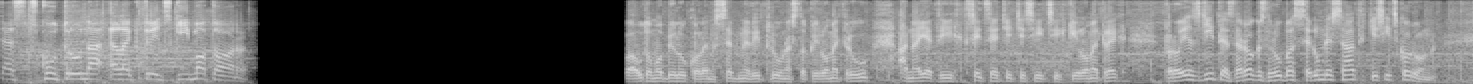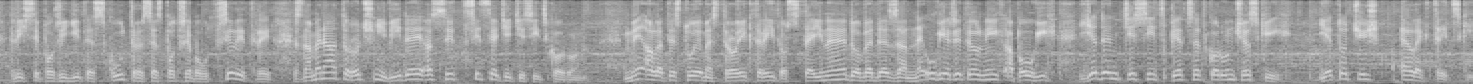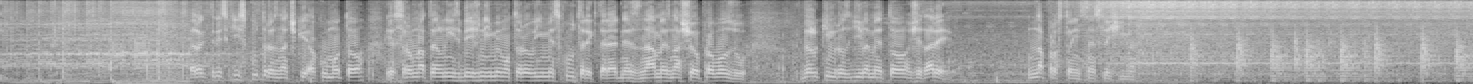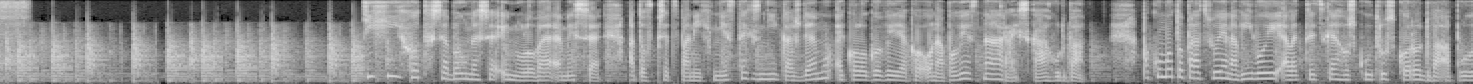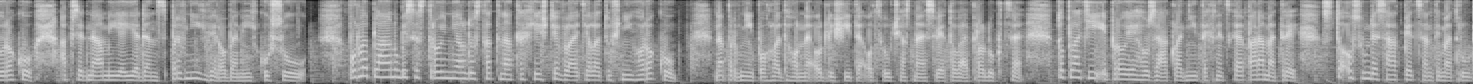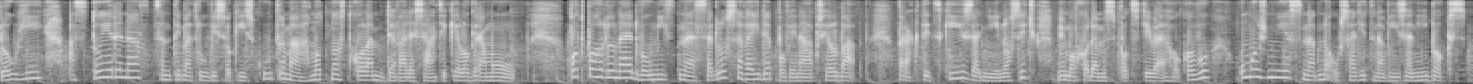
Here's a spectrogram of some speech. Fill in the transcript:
Test skútru na elektrický motor. V automobilu kolem 7 litrů na 100 kilometrů a na jetých 30 tisících kilometrech projezdíte za rok zhruba 70 tisíc korun. Když si pořídíte skútr se spotřebou 3 litry, znamená to roční výdej asi 30 tisíc korun. My ale testujeme stroj, který to stejné dovede za neuvěřitelných a pouhých 1500 korun českých. Je totiž elektrický. Elektrický skútr značky Akumoto je srovnatelný s běžnými motorovými skútery, které dnes známe z našeho provozu. Velkým rozdílem je to, že tady naprosto nic neslyšíme. Tichý chod sebou nese i nulové emise a to v předspaných městech zní každému ekologovi jako ona pověstná rajská hudba. Akumoto pracuje na vývoji elektrického skútru skoro dva a půl roku a před námi je jeden z prvních vyrobených kusů. Podle plánu by se stroj měl dostat na trh ještě v létě letošního roku. Na první pohled ho neodlišíte od současné světové produkce. To platí i pro jeho základní technické parametry. 185 cm dlouhý a 111 cm vysoký skútr má hmotnost kolem 90 kg. Pod pohodlné dvoumístné sedlo se vejde povinná přilba. Praktický zadní nosič, mimochodem z poctivého kovu, umožňuje snadno usadit nabízený box.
